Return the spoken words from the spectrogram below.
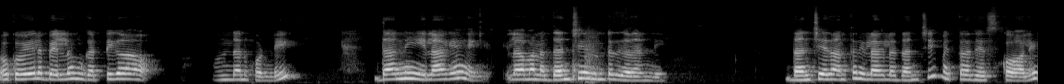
ఒకవేళ బెల్లం గట్టిగా ఉందనుకోండి దాన్ని ఇలాగే ఇలా మన దంచేది ఉంటుంది కదండి దంచేదంతా ఇలా ఇలా దంచి మెత్తగా చేసుకోవాలి.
